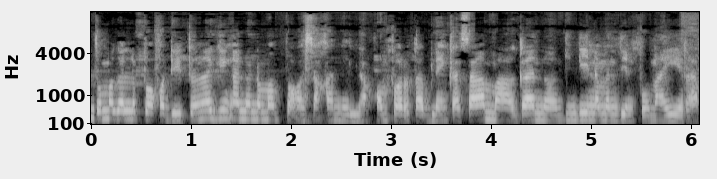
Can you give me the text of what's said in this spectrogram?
tumagal na po ako dito, naging ano naman po ako sa kanila, komportable kasama, ganon. Hindi naman din po mahirap.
